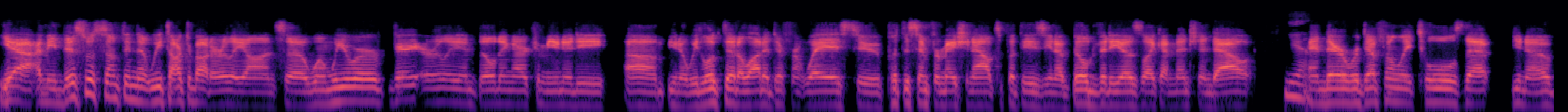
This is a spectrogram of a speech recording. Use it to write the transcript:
Yeah, I mean, this was something that we talked about early on. So when we were very early in building our community, um, you know, we looked at a lot of different ways to put this information out, to put these, you know, build videos like I mentioned out. Yeah. And there were definitely tools that, you know,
